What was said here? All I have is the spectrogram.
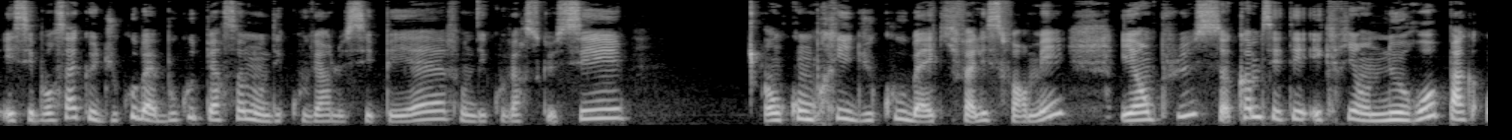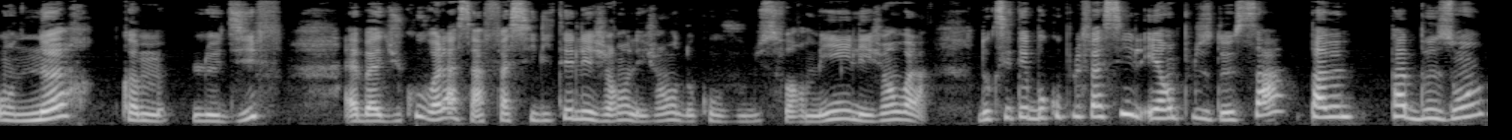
Et c'est pour ça que du coup bah, beaucoup de personnes ont découvert le CPF, ont découvert ce que c'est, ont compris du coup bah, qu'il fallait se former. Et en plus, comme c'était écrit en euros, pas en heures, comme le DIF, eh bah, du coup, voilà, ça a facilité les gens. Les gens donc ont voulu se former, les gens, voilà. Donc c'était beaucoup plus facile. Et en plus de ça, pas besoin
